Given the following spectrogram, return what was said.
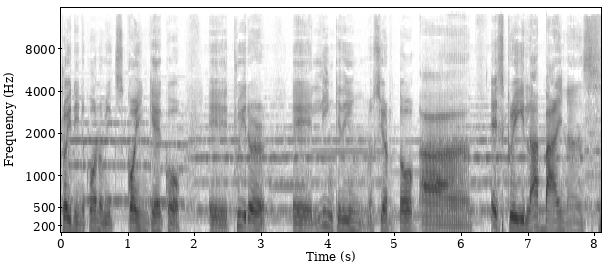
Trading Economics, CoinGecko, eh, Twitter, eh, LinkedIn, ¿no es cierto? A Skrill, a Binance,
